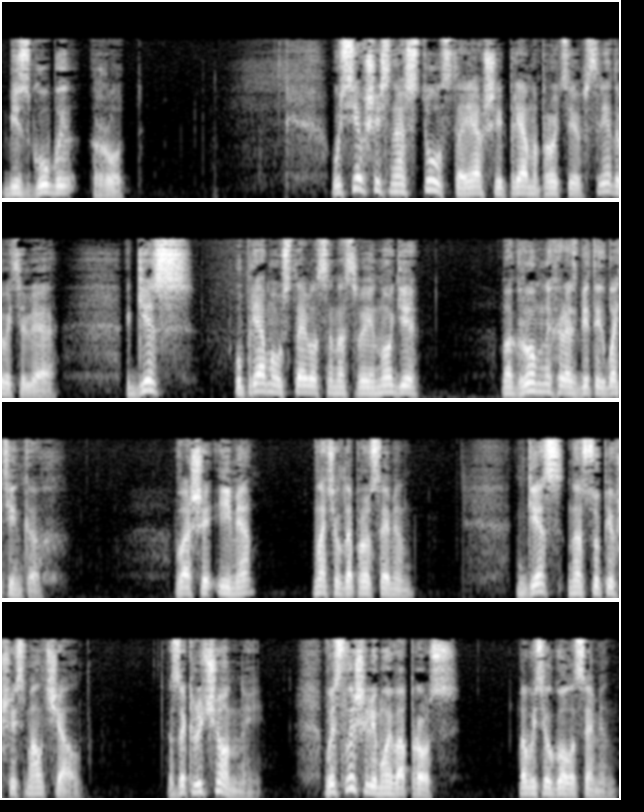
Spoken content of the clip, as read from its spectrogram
без губы рот. Усевшись на стул, стоявший прямо против следователя, Гесс упрямо уставился на свои ноги в огромных разбитых ботинках. «Ваше имя?» — начал допрос Эмин. Гес, насупившись, молчал. «Заключенный, вы слышали мой вопрос?» — повысил голос Эмин.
